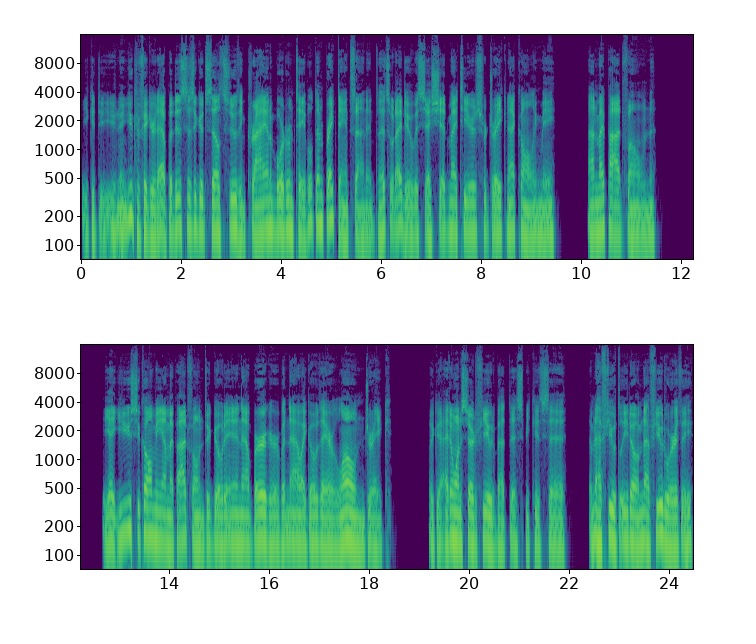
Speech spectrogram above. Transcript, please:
you could, you know, you could figure it out. But this is a good self-soothing. Cry on a boardroom table, then break dance on it. That's what I do. Is I shed my tears for Drake not calling me on my pod phone. Yeah, you used to call me on my pod phone to go to In-N-Out Burger, but now I go there alone, Drake. Okay, I don't want to start a feud about this because, uh, I'm not feud, you know, I'm not feud worthy.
